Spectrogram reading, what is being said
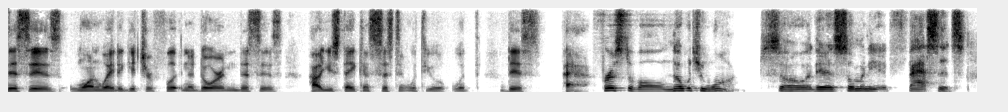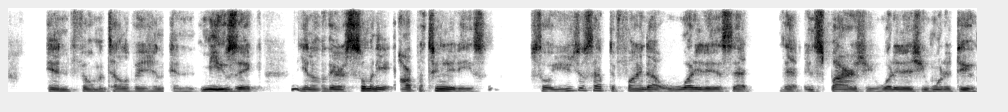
this is one way to get your foot in the door and this is how you stay consistent with you with this path first of all know what you want. So there's so many facets in film and television and music. You know there's so many opportunities. So you just have to find out what it is that that inspires you what it is you want to do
